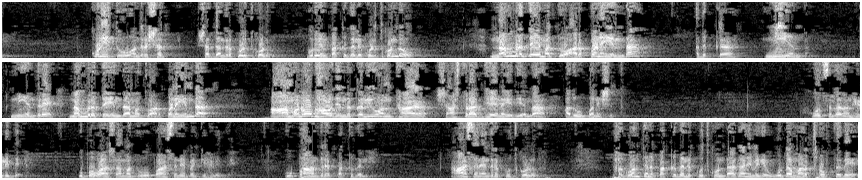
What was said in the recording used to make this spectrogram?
ಕುಳಿತು ಅಂದ್ರೆ ಶದ್ ಶದ್ ಅಂದ್ರೆ ಕುಳಿತುಕೊಳ್ಳುದು ಗುರುವಿನ ಪಕ್ಕದಲ್ಲಿ ಕುಳಿತುಕೊಂಡು ನಮ್ರತೆ ಮತ್ತು ಅರ್ಪಣೆಯಿಂದ ಅದಕ್ಕ ನೀ ಅಂತ. ನೀ ಅಂದ್ರೆ ನಮ್ರತೆಯಿಂದ ಮತ್ತು ಅರ್ಪಣೆಯಿಂದ ಆ ಮನೋಭಾವದಿಂದ ಕಲಿಯುವಂತಹ ಶಾಸ್ತ್ರಾಧ್ಯಯನ ಇದೆಯಲ್ಲ, ಅದು ಉಪನಿಷತ್ತು. ಹೋದ್ಸಲ ನಾನು ಹೇಳಿದ್ದೆ, ಉಪವಾಸ ಮತ್ತು ಉಪಾಸನೆ ಬಗ್ಗೆ ಹೇಳಿದ್ದೆ. ಉಪ ಅಂದ್ರೆ ಪಕ್ಕದಲ್ಲಿ. ಆಸನೆ ಅಂದ್ರೆ ಕೂತ್ಕೊಳ್ಳೋದು. ಭಗವಂತನ ಪಕ್ಕದಲ್ಲಿ ಕೂತ್ಕೊಂಡಾಗ ನಿಮಗೆ ಊಟ ಮರೆತು ಹೋಗ್ತದೆ.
